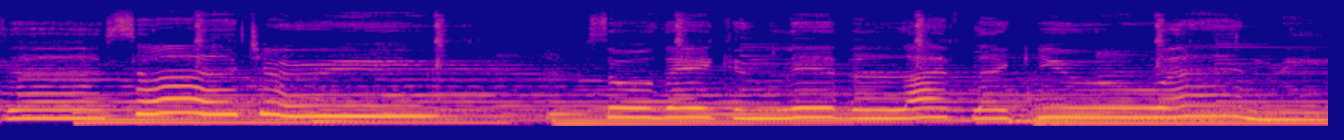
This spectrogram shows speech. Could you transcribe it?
Is a surgery so they can live a life like you and me.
